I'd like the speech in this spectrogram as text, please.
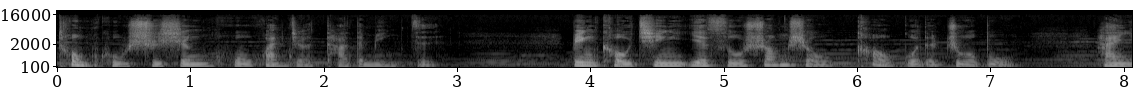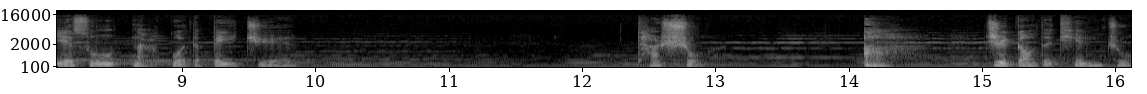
痛哭失声呼唤着他的名字，并口亲耶稣双手靠过的桌布和耶稣拿过的杯爵。他说：“啊，至高的天主，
